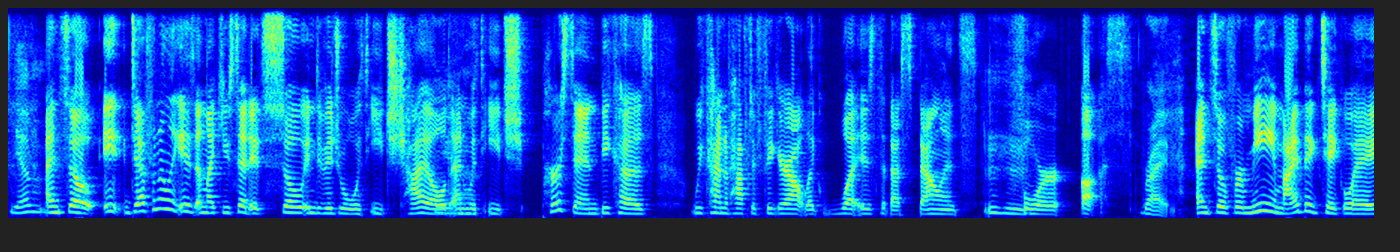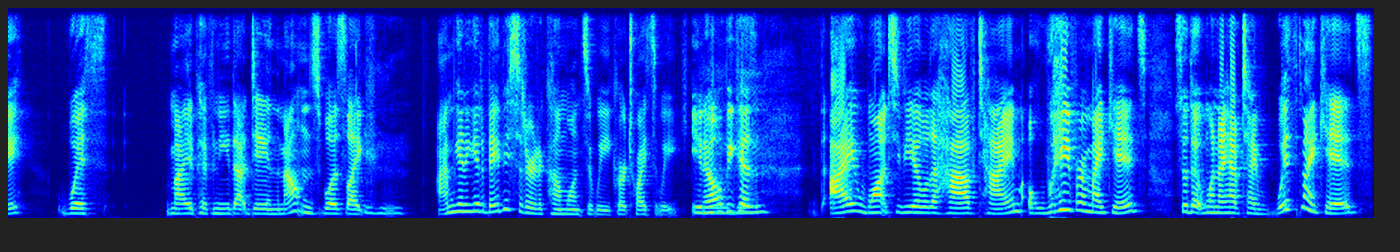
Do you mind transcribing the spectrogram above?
Yep. And so it definitely is. And like you said, it's so individual with each child and with each person because we kind of have to figure out like what is the best balance mm-hmm. for us. right. And so for me, my big takeaway with my epiphany that day in the mountains was like, mm-hmm. I'm going to get a babysitter to come once a week or twice a week, you know, mm-hmm. because I want to be able to have time away from my kids so that when I have time with my kids,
